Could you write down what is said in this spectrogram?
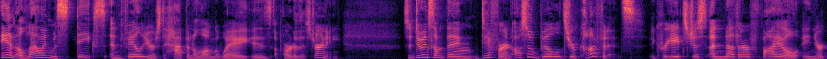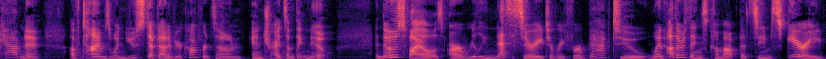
and allowing mistakes and failures to happen along the way is a part of this journey. So, doing something different also builds your confidence. It creates just another file in your cabinet of times when you stepped out of your comfort zone and tried something new. And those files are really necessary to refer back to when other things come up that seem scary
